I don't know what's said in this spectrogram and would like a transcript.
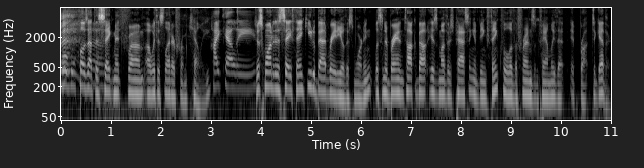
we'll, we'll close out this segment from uh, with this letter from Kelly. Hi, Kelly. Just wanted to say thank you to Bad Radio this morning. Listen to Brandon talk about his mother's passing and being thankful of the friends and family that it brought together.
